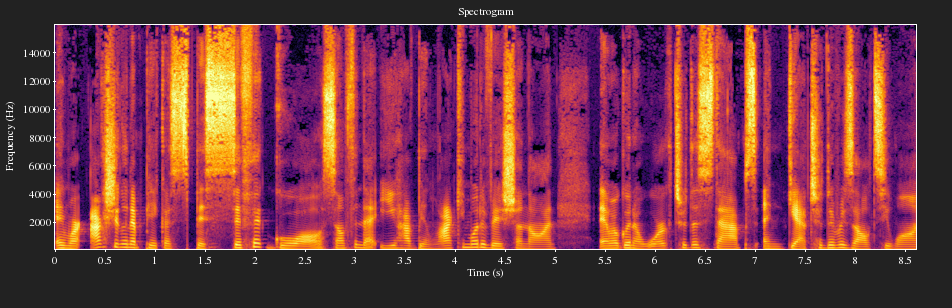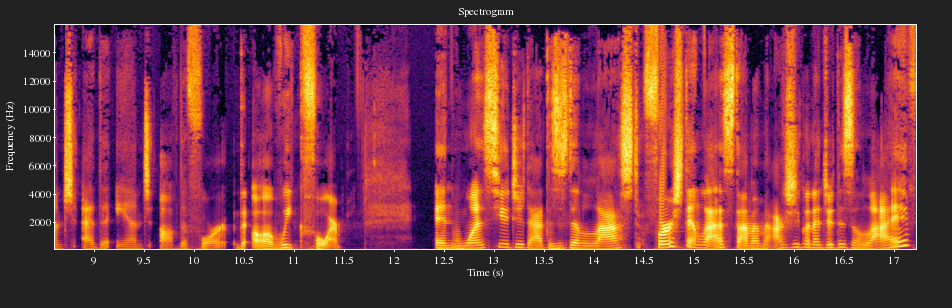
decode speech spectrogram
And we're actually going to pick a specific goal, something that you have been lacking motivation on, and we're going to work through the steps and get to the results you want at the end of the four, the uh, week four. And once you do that, this is the last, first and last time I'm actually going to do this live.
